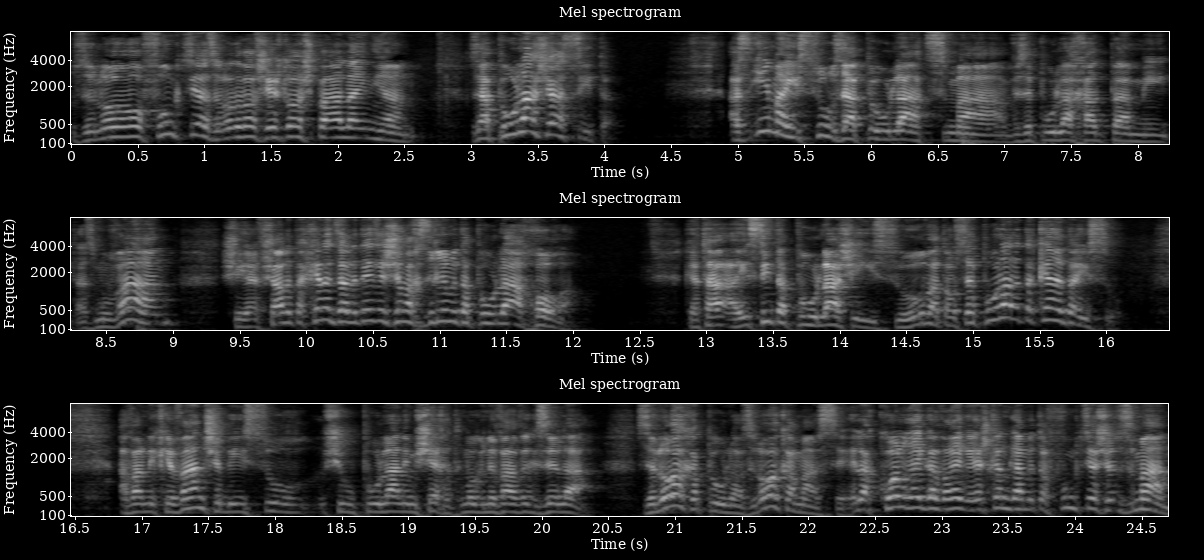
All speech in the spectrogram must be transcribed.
זה לא פונקציה, זה לא דבר שיש לו השפעה על העניין. זה הפעולה שעשית. אז אם האיסור זה הפעולה עצמה, וזו פעולה חד פעמית, אז מובן שאפשר לתקן את זה על ידי זה שמחזירים את הפעולה אחורה. כי אתה עשית פעולה שהיא איסור, ואתה עושה פעולה לתקן את האיסור. אבל מכיוון שבאיסור שהוא פעולה נמשכת, כמו גניבה וגזלה, זה לא רק הפעולה, זה לא רק המעשה, אלא כל רגע ורגע, יש כאן גם את הפונקציה של זמן.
